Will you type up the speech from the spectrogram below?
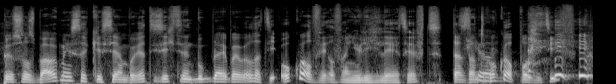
Brussels bouwmeester Christian Boret die zegt in het boek blijkbaar wel dat hij ook wel veel van jullie geleerd heeft. Dat is dan toch ook wel positief?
